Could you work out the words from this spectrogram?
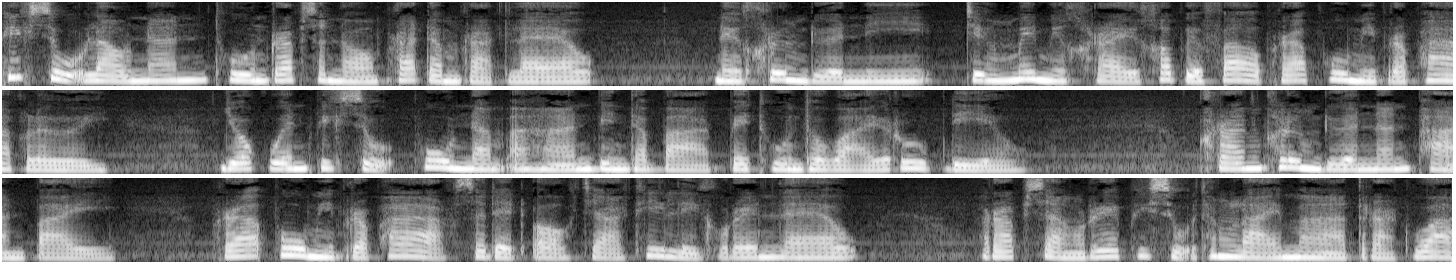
ภิกษุเหล่านั้นทูลรับสนองพระดำรัสแล้ว ในครึ่งเดือนนี้จึงไม่มีใครเข้าไปเฝ้าพระผู้มีพระภาคเลย ยกเว้นภิกษุผู้นำอาหารบิณฑบาตไปทูลถวายรูปเดียว ครั้นครึ่งเดือนนั้นผ่านไป พระผู้มีพระภาคเสด็จออกจากที่หลีกเร้นแล้ว รับสั่งเรียกภิกษุทั้งหลายมาตรัสว่า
